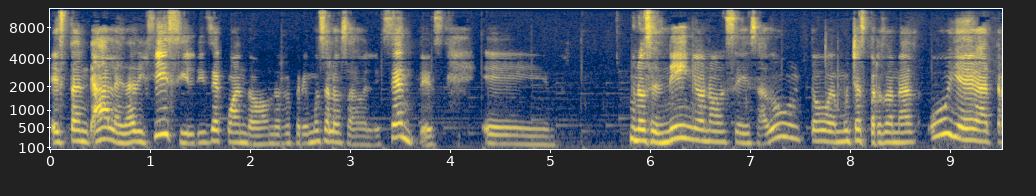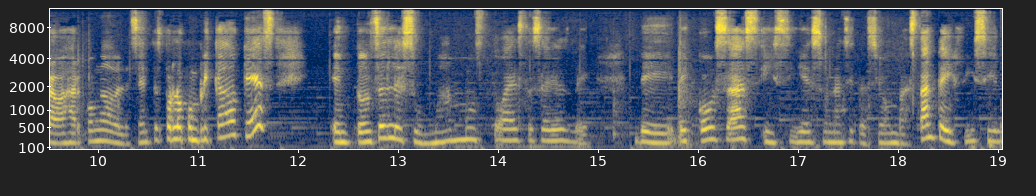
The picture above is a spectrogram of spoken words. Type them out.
es tan, ah, la edad difícil, dice cuando nos referimos a los adolescentes. Uno es niño, no se es adulto, muchas personas huyen a trabajar con adolescentes por lo complicado que es. Entonces le sumamos toda esta serie de, de, de, cosas y si es una situación bastante difícil,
